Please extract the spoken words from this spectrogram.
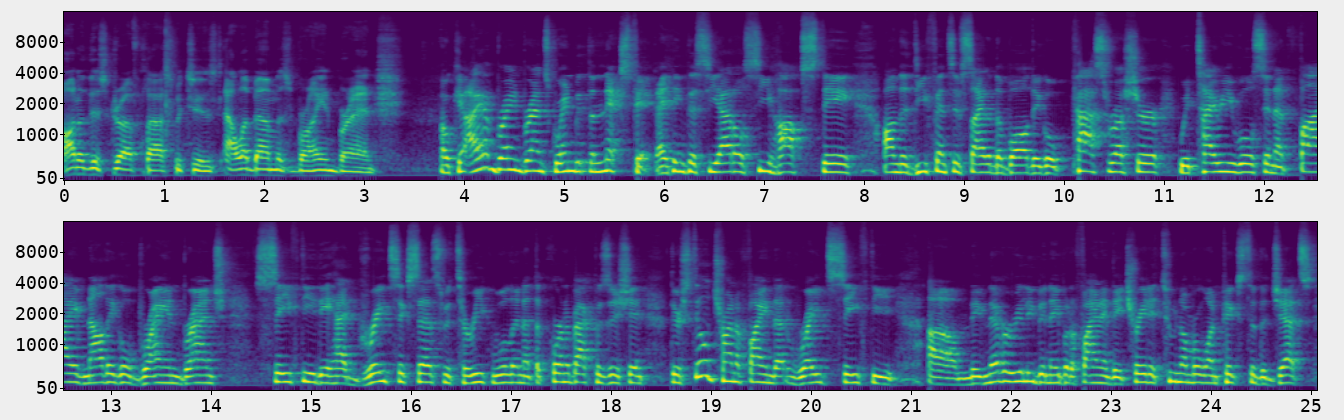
out of this draft class, which is Alabama's Brian Branch. Okay, I have Brian Branch going with the next pick. I think the Seattle Seahawks stay on the defensive side of the ball. They go pass rusher with Tyree Wilson at five. Now they go Brian Branch, safety. They had great success with Tariq Woolen at the cornerback position. They're still trying to find that right safety. Um, they've never really been able to find it. They traded two number one picks to the Jets,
